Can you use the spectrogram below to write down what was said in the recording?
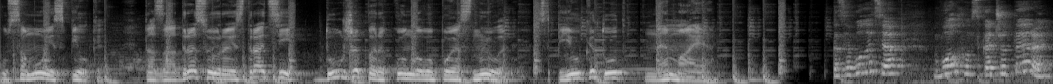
у самої спілки. Та за адресою реєстрації дуже переконливо пояснили: спілки тут немає. Це вулиця Волховська, 4.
